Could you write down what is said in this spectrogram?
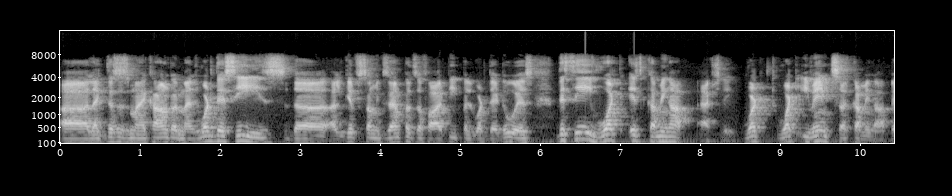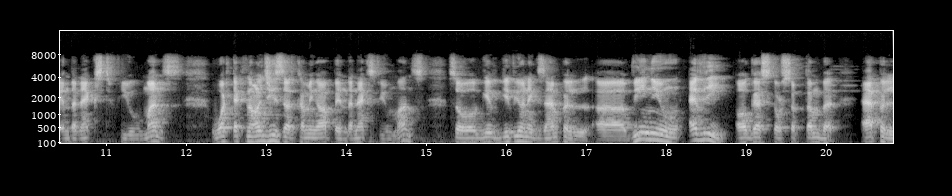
uh, like this is my account or manage what they see is the i'll give some examples of our people what they do is they see what is coming up actually. What what events are coming up in the next few months. What technologies are coming up in the next few months. So give give you an example. Uh, we knew every august or september apple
